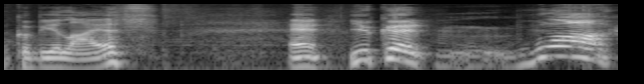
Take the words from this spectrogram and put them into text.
it could be Elias, and you could walk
